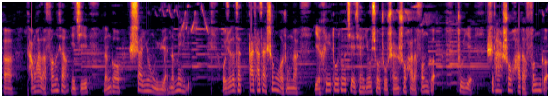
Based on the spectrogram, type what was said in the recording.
呃谈话的方向，以及能够善用语言的魅力。我觉得在大家在生活中呢，也可以多多借鉴优秀主持人说话的风格。注意，是他说话的风格，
